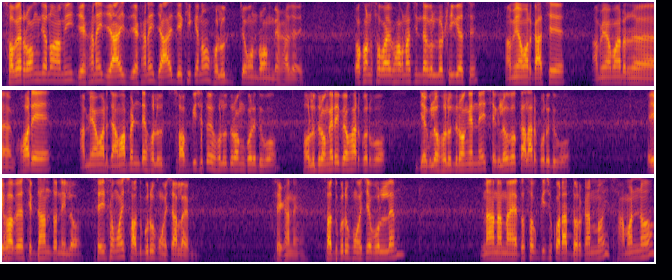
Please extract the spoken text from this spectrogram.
সবের রং যেন আমি যেখানেই যাই যেখানেই যাই দেখি কেন হলুদ যেমন রং দেখা যায়। তখন সবাই ভাবনা চিন্তা করল, ঠিক আছে, আমি আমার গাছে, আমি আমার ঘরে, আমি আমার জামা প্যান্টে হলুদ সব কিছুতেই হলুদ রং করে দেবো। হলুদ রঙেরই ব্যবহার করব। যেগুলো হলুদ রঙের নেই, সেগুলোকেও কালার করে দেবো। এইভাবে সিদ্ধান্ত নিল। সেই সময় সদ্গুরু পৌঁছালেন সেখানে। সদ্গুরু পৌঁছে বললেন, না না না, এত সব কিছু করার দরকার নয়। সামান্য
